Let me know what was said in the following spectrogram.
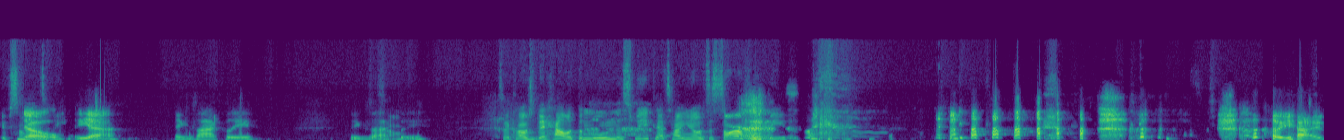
if No. Yeah. Exactly. Exactly. It's like, oh, did they howl at the moon this week? That's how you know it's a sorrowful beast. Like, Oh yeah. I,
